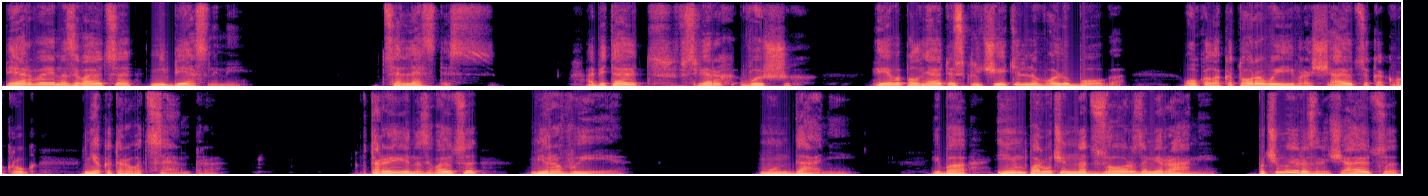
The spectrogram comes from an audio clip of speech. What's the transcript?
Первые называются небесными, целестес, обитают в сферах высших, и выполняют исключительно волю Бога, около которого и вращаются, как вокруг некоторого центра. Вторые называются мировые, мундани, ибо им поручен надзор за мирами, почему и различаются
